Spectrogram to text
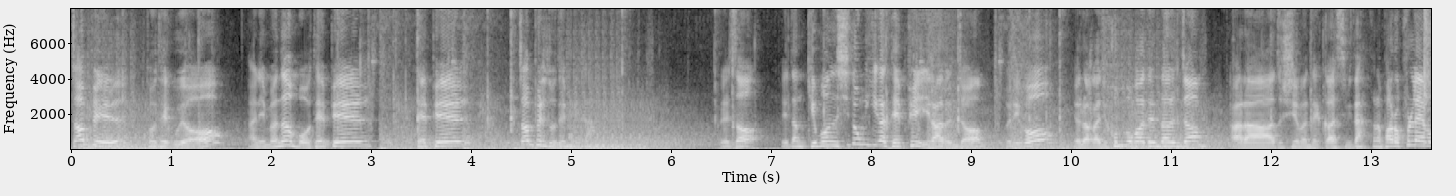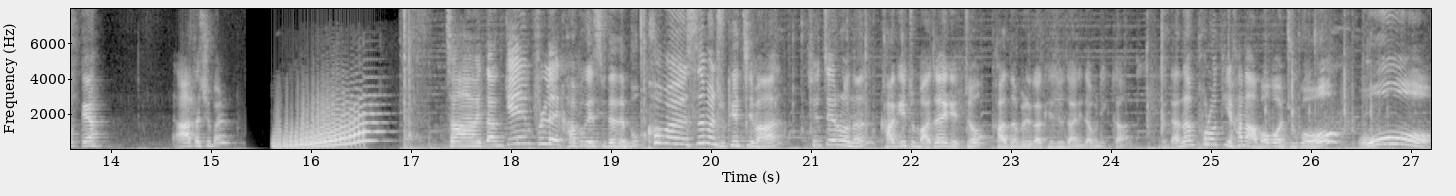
점필도 되고요. 아니면은 뭐 대필 대필 점필도 됩니다. 그래서 일단 기본 시동기가 대필이라는 점 그리고 여러가지 콤보가 된다는 점 알아두시면 될 것 같습니다. 그럼 바로 플레이 해볼게요. 아따 출발. 자 일단 게임 플레이 가보겠습니다. 네, 무컴을 쓰면 좋겠지만 실제로는 각이 좀 맞아야겠죠? 가드블과 개수도 아니다 보니까. 일단은 프로티 하나 먹어주고 오!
